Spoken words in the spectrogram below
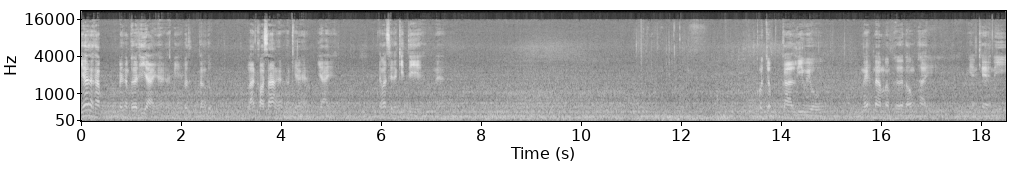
เยอะนะครับ เป็นอำเภอที่ใหญ่นะมีดังดุร้านก่อสร้างฮะโอเคฮะใหญ่ แต่ว่าเศรษฐกิจดีนะก็จบการรีวิว แนะนำอำเภอหนองไผ่ เนี่ยแค่นี้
